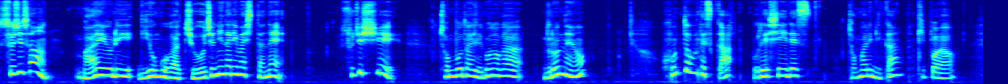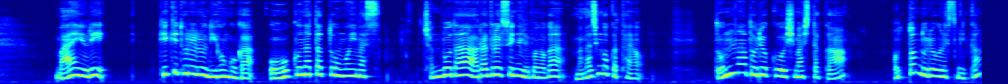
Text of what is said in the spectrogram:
수지さん、前より日本語が上手になりましたね。 수지 씨, 전보다 일본어가 늘었네요. 本当ですか?嬉しいです. 정말입니까? 기뻐요. 前より聞き取れる日本語が多くなったと思います. 전보다 알아들을 수 있는 일본어가 많아진 것 같아요. どんな努力をしましたか? 어떤 노력을 했습니까?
